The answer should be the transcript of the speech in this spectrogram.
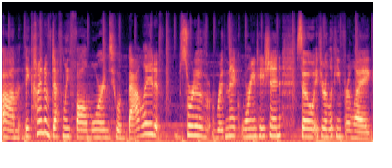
Um, they kind of definitely fall more into a ballad sort of rhythmic orientation. So if you're looking for like,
